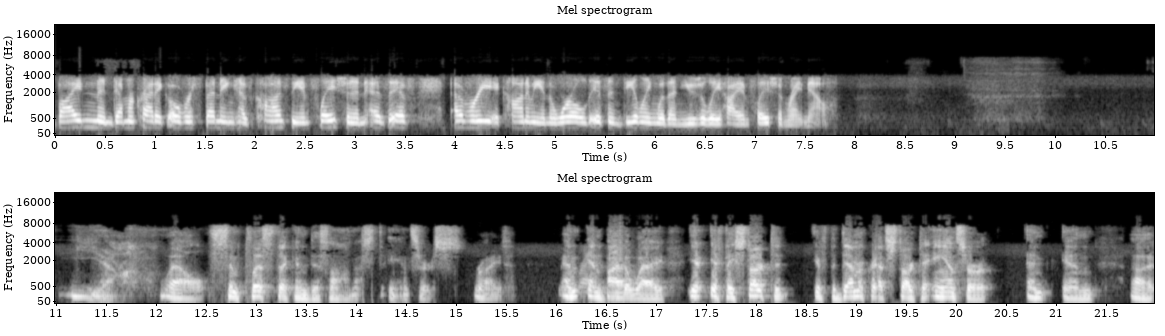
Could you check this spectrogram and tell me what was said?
Biden and Democratic overspending has caused the inflation, as if every economy in the world isn't dealing with unusually high inflation right now. Yeah, well, simplistic and dishonest answers, right? And Right. and by the way, if, if they start to, if the Democrats start to answer and and uh,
